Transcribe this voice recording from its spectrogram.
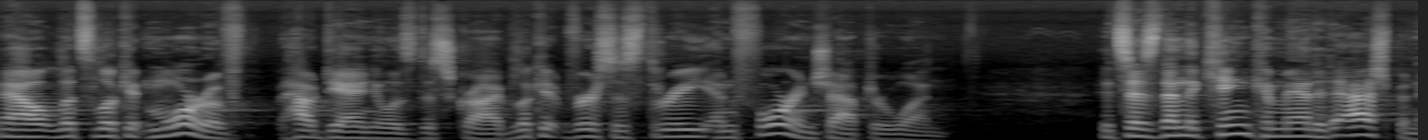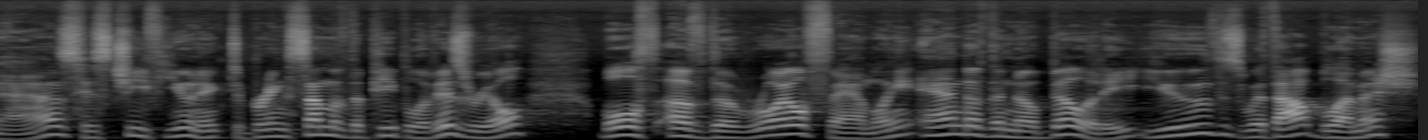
Now, let's look at more of how Daniel is described. Look at verses 3 and 4 in chapter 1. It says, Then the king commanded Ashpenaz, his chief eunuch, to bring some of the people of Israel, both of the royal family and of the nobility, youths without blemish,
